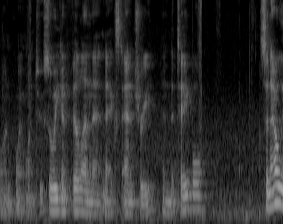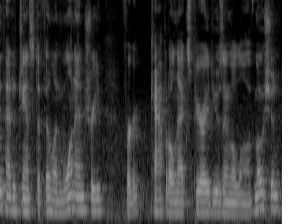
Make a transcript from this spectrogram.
1.12. So we can fill in that next entry in the table. So now we've had a chance to fill in one entry for capital next period using the law of motion,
